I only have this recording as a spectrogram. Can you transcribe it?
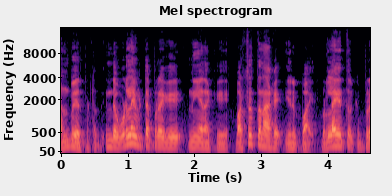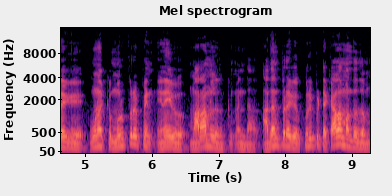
அன்பு ஏற்பட்டது. இந்த உடலை விட்ட பிறகு நீ எனக்கு வருஷத்தனாக இருப்பாய். பிரளயத்திற்கு பிறகு உனக்கு முற்பிறப்பின் நினைவு மறாமல் இருக்கும் என்றார். அதன் பிறகு குறிப்பிட்ட காலம் வந்ததும்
